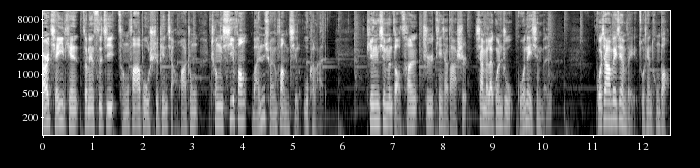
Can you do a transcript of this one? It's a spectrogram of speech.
而前一天，泽连斯基曾发布视频讲话中称，西方完全放弃了乌克兰。听新闻早餐知天下大事，下面来关注国内新闻。国家卫健委昨天通报，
